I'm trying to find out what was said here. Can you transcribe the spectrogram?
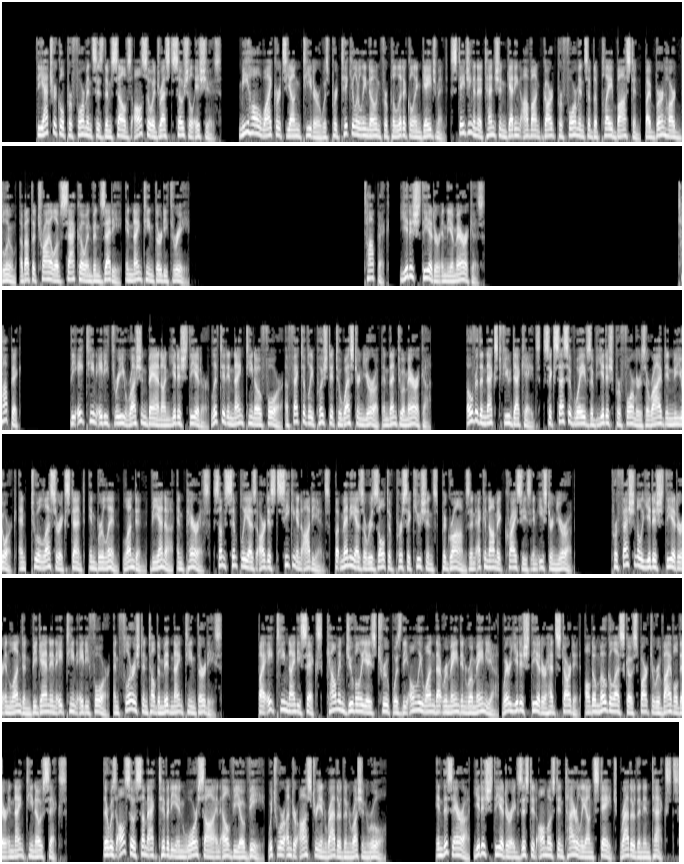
Theatrical performances themselves also addressed social issues. Michal Weikart's Young Teeter was particularly known for political engagement, staging an attention-getting avant-garde performance of the play Boston, by Bernhard Blume, about the trial of Sacco and Vanzetti, in 1933. Yiddish theatre in the Americas the 1883 Russian ban on Yiddish theatre lifted in 1904 effectively pushed it to Western Europe and then to America. Over the next few decades, successive waves of Yiddish performers arrived in New York and, to a lesser extent, in Berlin, London, Vienna, and Paris, some simply as artists seeking an audience, but many as a result of persecutions, pogroms and economic crises in Eastern Europe. Professional Yiddish theatre in London began in 1884, and flourished until the mid-1930s. By 1896, Kalman Juvalier's troupe was the only one that remained in Romania, where Yiddish theatre had started, although Mogilesko sparked a revival there in 1906. There was also some activity in Warsaw and Lvov, which were under Austrian rather than Russian rule. In this era, Yiddish theatre existed almost entirely on stage, rather than in texts.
